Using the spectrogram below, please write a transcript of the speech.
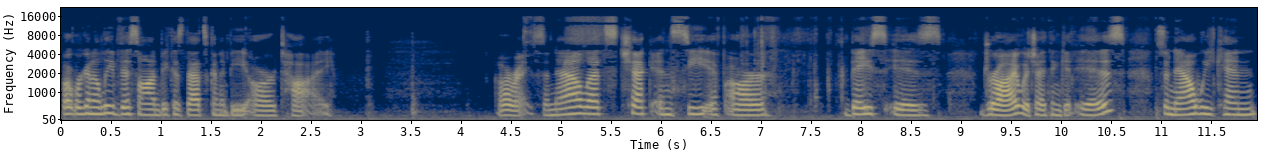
But we're going to leave this on because that's going to be our tie. All right, so now let's check and see if our base is dry, which I think it is. So now we can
